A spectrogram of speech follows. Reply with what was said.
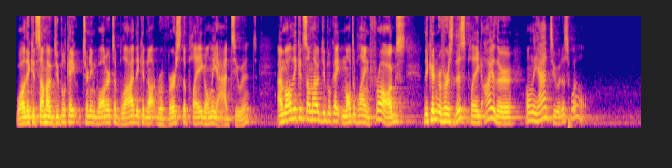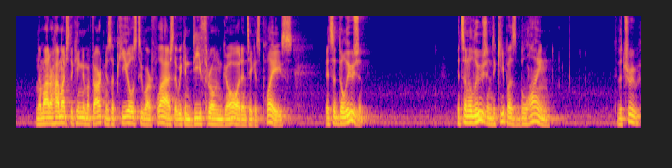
While they could somehow duplicate turning water to blood, they could not reverse the plague, only add to it. And while they could somehow duplicate multiplying frogs, they couldn't reverse this plague either, only add to it as well. No matter how much the kingdom of darkness appeals to our flesh that we can dethrone God and take his place, it's a delusion. It's an illusion to keep us blind to the truth.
